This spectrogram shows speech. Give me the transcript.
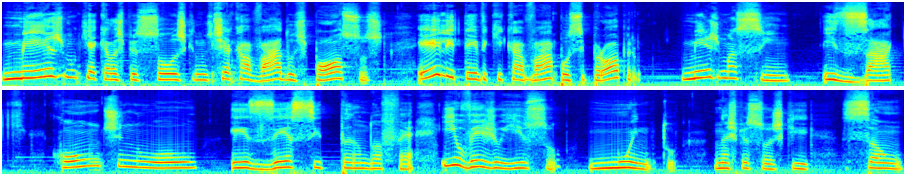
Mesmo que aquelas pessoas que não tinham cavado os poços Ele teve que cavar por si próprio. Mesmo assim, Isaac continuou exercitando a fé. E eu vejo isso muito nas pessoas que são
